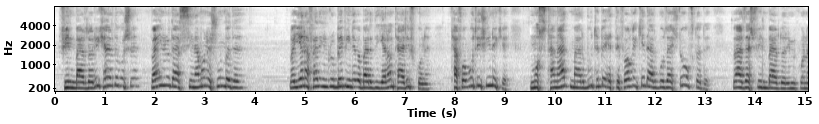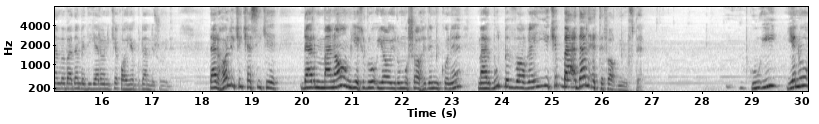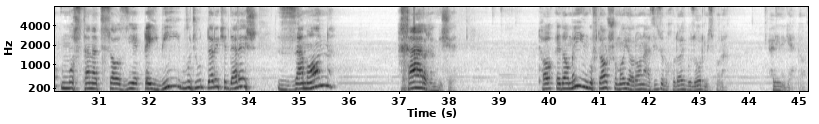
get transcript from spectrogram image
فیلم برداری کرده باشه و این رو در سینما نشون بده و یه نفر این رو ببینه و برای دیگران تعریف کنه. تفاوتش اینه که مستند مربوط به اتفاقی که در گذشته افتاده. و ازش فیلم برداری می‌کنن و بعدا به دیگرانی که قایب بودن نشون میدن. در حالی که کسی که در منام یک رؤیایی رو مشاهده می‌کنه مربوط به واقعی که بعدا اتفاق میفته گویی یه نوع مستندسازی غیبی وجود داره که درش زمان خرق میشه. تا ادامه این گفتار شما یاران عزیز و به خدای بزرگ میسپرم علی نگهدار.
